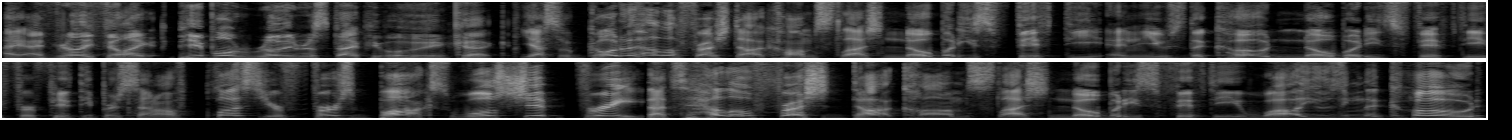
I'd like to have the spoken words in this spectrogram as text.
I, I really feel like people really respect people who can cook. Yeah, so go to HelloFresh.com slash nobodies50 and use the code nobodies50 for 50% off plus your first box will ship free. That's HelloFresh.com slash nobodies50 while using the code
